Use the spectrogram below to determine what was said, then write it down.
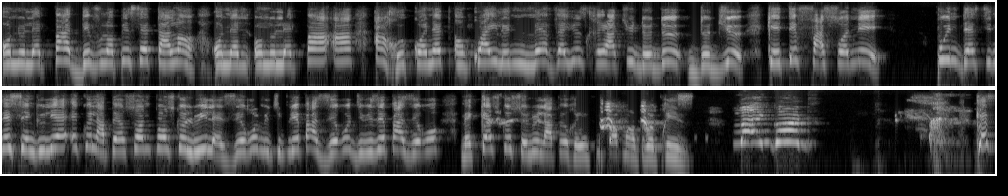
on ne l'aide pas à développer ses talents. On, ne l'aide pas à, reconnaître en quoi il est une merveilleuse créature de, de Dieu qui a été façonnée pour une destinée singulière et que la personne pense que lui, les zéros multipliés par zéro, divisé par zéro, mais qu'est-ce que celui-là peut réussir comme entreprise? My God! Qu'est-ce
